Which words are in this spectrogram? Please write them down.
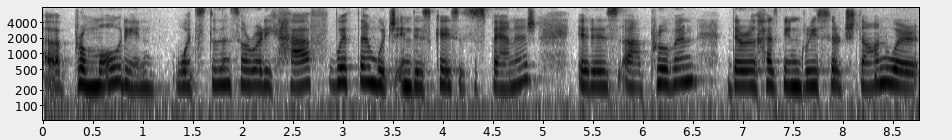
uh, promoting what students already have with them, which in this case is Spanish. It is uh, proven. There has been research done where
